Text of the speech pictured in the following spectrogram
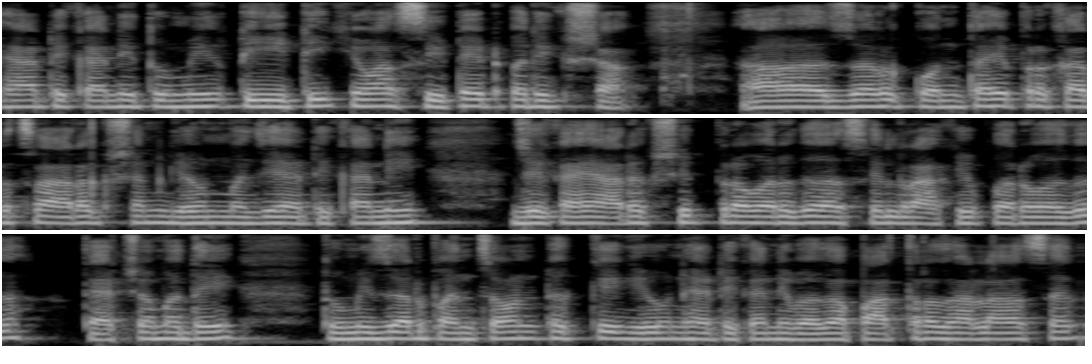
ह्या ठिकाणी तुम्ही टी ई टी किंवा सी टेट परीक्षा जर कोणत्याही प्रकारचं आरक्षण घेऊन म्हणजे या ठिकाणी जे काही आरक्षित प्रवर्ग असेल राखीव प्रवर्ग त्याच्यामध्ये तुम्ही जर पंचावन्न टक्के घेऊन या ठिकाणी बघा पात्र झाला असेल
